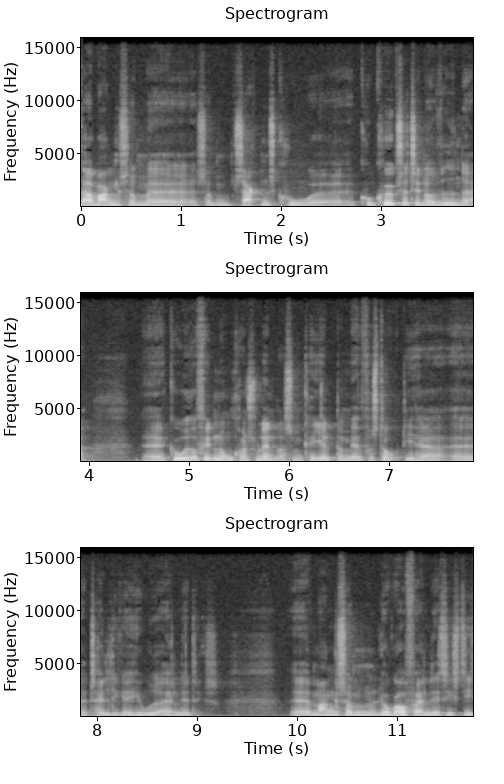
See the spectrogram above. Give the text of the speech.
Der er mange, som, øh, som sagtens kunne, øh, kunne købe sig til noget viden der. Øh, gå ud og finde nogle konsulenter, som kan hjælpe dem med at forstå de her øh, tal, de kan hive ud af analytics. Øh, mange, som lukker op for Analytics, de,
